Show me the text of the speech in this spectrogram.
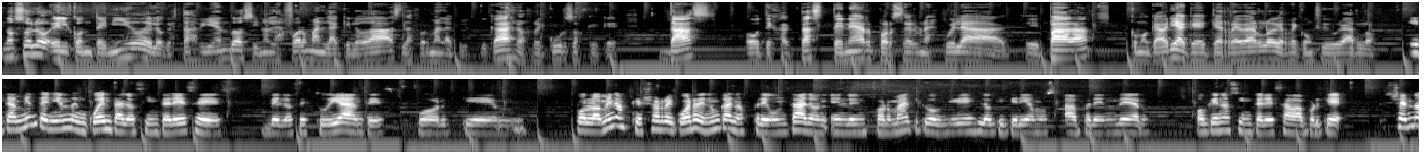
no solo el contenido de lo que estás viendo, sino la forma en la que lo das, la forma en la que lo explicas, los recursos que, das o te jactas tener por ser una escuela eh, paga, como que habría que, que reverlo y reconfigurarlo. Y también teniendo en cuenta los intereses de los estudiantes, porque mm, por lo menos que yo recuerde, nunca nos preguntaron en lo informático qué es lo que queríamos aprender o qué nos interesaba, porque yendo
